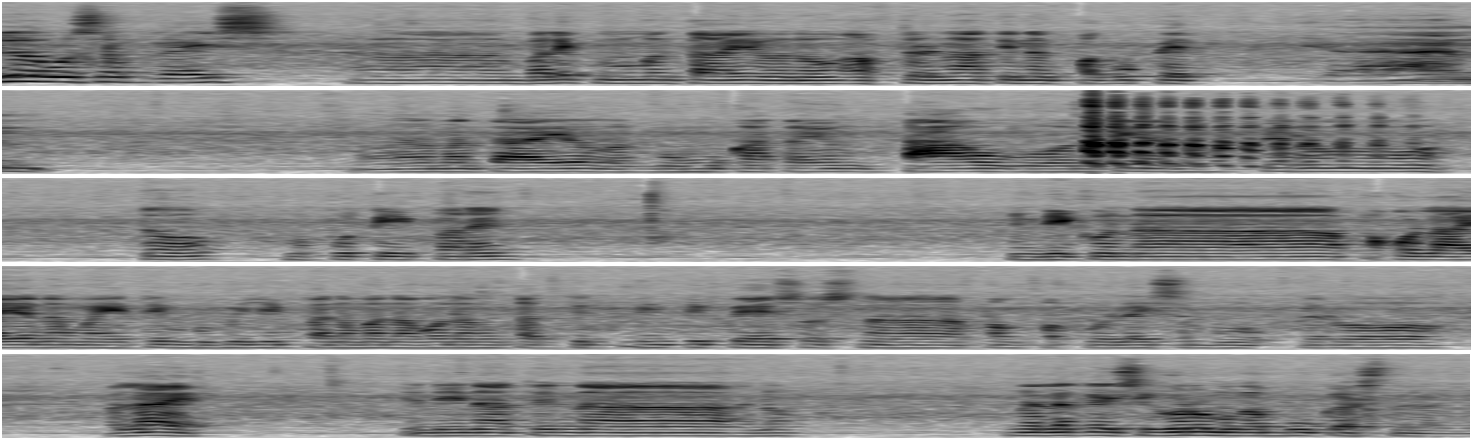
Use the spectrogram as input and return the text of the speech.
Hello, what's up guys? Ah, balik naman tayo no, after natin nagpagupit. Yan. Mga naman tayo, magmumukha tayong tao konti ano, pero to, maputi pa rin. Hindi ko na pakulayan ng maitim. Bumili pa naman ako ng tag 20 pesos na pangpakulay sa buhok. Pero wala eh. Hindi natin na ano, nalagay siguro mga bukas na lang.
